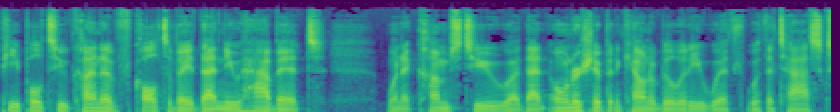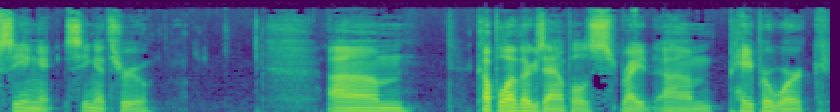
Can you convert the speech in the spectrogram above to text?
people to kind of cultivate that new habit when it comes to uh, that ownership and accountability with with a task, seeing it seeing it through. Um, couple other examples, right? Um, paperwork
